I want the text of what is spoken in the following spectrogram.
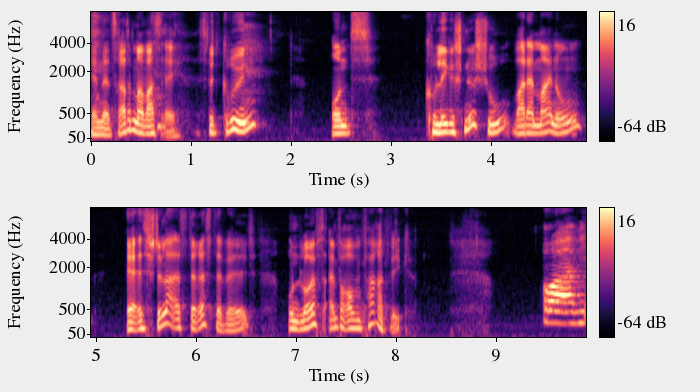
Ja, jetzt rate mal was, ey. Es wird grün und Kollege Schnürschuh war der Meinung, er ist schneller als der Rest der Welt und läuft einfach auf dem Fahrradweg. Oh, wie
